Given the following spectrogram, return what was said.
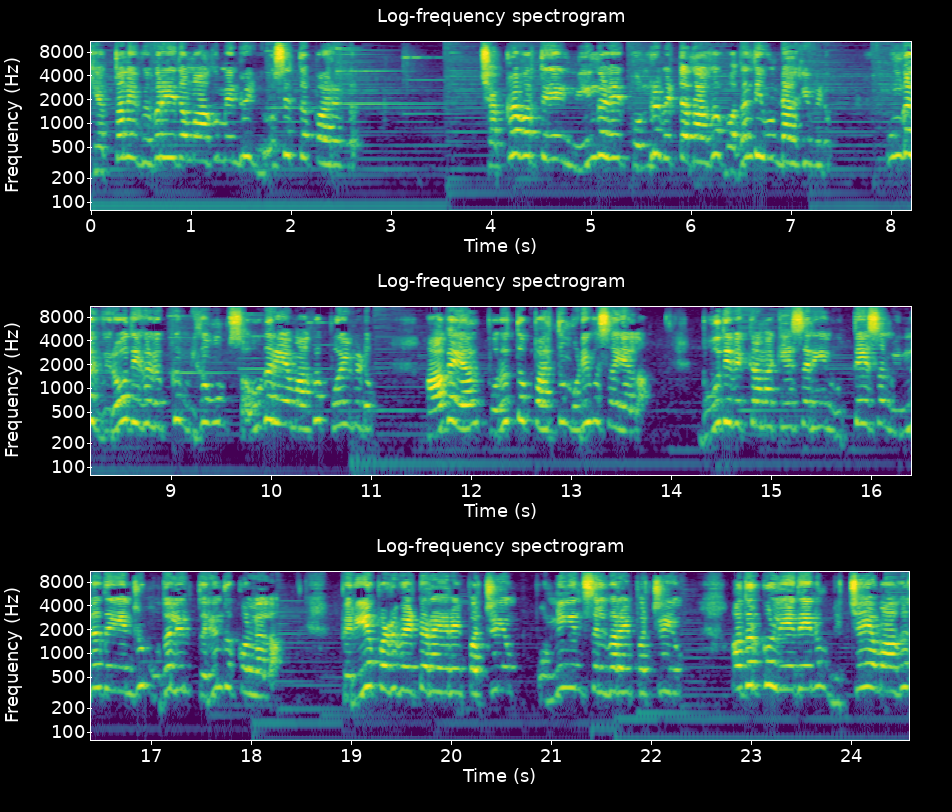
எத்தனை விபரீதமாகும் என்று யோசித்து பாருங்கள். சக்கரவர்த்தியை நீங்களே கொன்று விட்டதாக வதந்தி உண்டாகிவிடும். உங்கள் விரோதிகளுக்கு மிகவும் சௌகரியமாக போய்விடும். ஆகையால் பொறுத்து பார்த்து முடிவு செய்யலாம். பூதி விக்ரமகேசரியின் உத்தேசம் இன்னது என்று முதலில் தெரிந்து கொள்ளலாம். பெரிய பழுவேட்டரையரை பற்றியும் பொன்னியின் செல்வரை பற்றியும் அதற்குள் ஏதேனும் நிச்சயமாக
